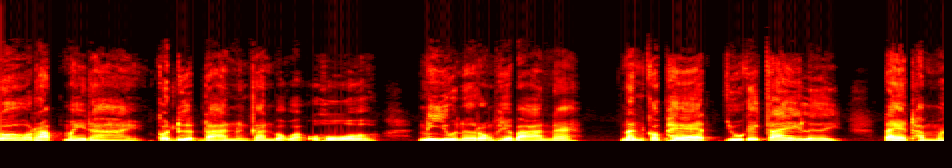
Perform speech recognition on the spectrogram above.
ก็รับไม่ได้ก็เดือดดานเหมือนกันบอกว่า โอ้โห นี่อยู่ในโรงพยาบาลนะ นั่นก็แพทย์อยู่ใกล้ ๆเลย แต่ทำไม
